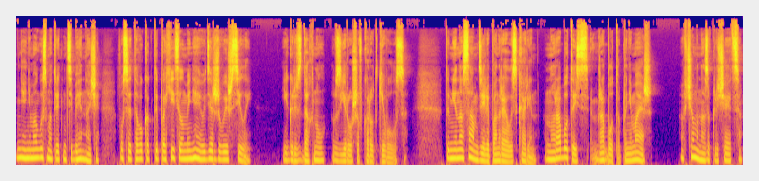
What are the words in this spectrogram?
«Я не могу смотреть на тебя иначе, после того, как ты похитил меня и удерживаешь силой». Игорь вздохнул, взъерошив короткие волосы. «Ты мне на самом деле понравилась, Карин. Но работа есть работа, понимаешь?» «А в чем она заключается?»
